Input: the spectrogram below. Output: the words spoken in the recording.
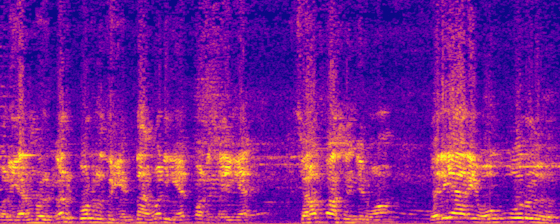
ஒரு இரநூறு பேர் கூடுறதுக்கு என்னவோ நீங்கள் ஏற்பாடு செய்யுங்க. சிறப்பாக செஞ்சிருவோம். பெரியாரை ஒவ்வொரு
